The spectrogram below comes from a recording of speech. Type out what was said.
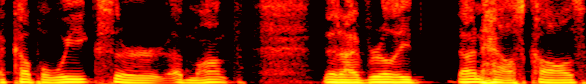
a couple weeks or a month that I've really done house calls.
